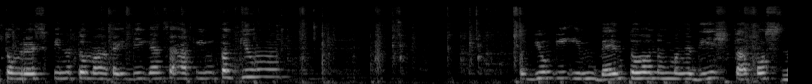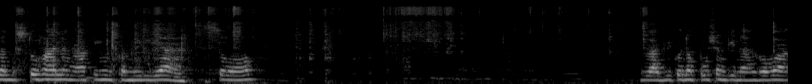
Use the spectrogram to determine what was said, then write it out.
itong recipe na to mga kaibigan sa aking pag yung pag yung iimbento ng mga dish tapos nagustuhan ng aking pamilya. So, lagi ko na po siyang ginagawa.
